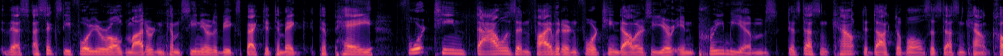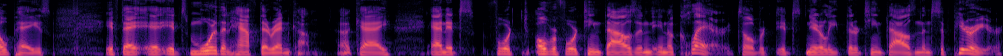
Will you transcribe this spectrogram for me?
this, a 64 year old moderate income senior would be expected to make to pay $14,514 a year in premiums. This doesn't count deductibles. This doesn't count copays. If they, it's more than half their income. Okay, and it's four, over 14,000 in Eau Claire. It's over it's nearly 13,000 in Superior.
